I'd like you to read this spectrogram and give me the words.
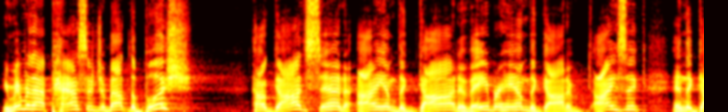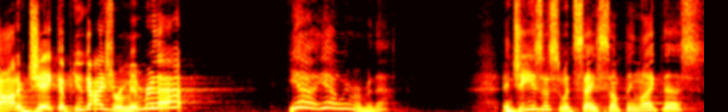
You remember that passage about the bush? How God said, I am the God of Abraham, the God of Isaac, and the God of Jacob. You guys remember that? Yeah, yeah, we remember that. And Jesus would say something like this.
